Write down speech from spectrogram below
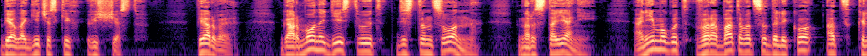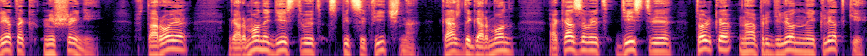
биологических веществ. Первое. Гормоны действуют дистанционно, на расстоянии. Они могут вырабатываться далеко от клеток мишеней. Второе. Гормоны действуют специфично. Каждый гормон оказывает действие только на определенные клетки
